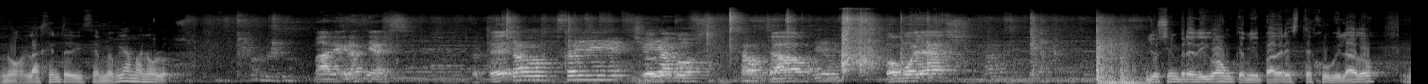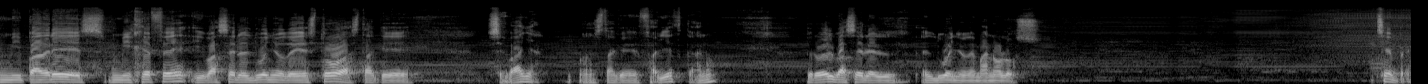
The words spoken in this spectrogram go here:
no, la gente dice, me voy a Manolos. Vale, gracias. Perfecto. Chao, está bien. Nos vemos. Chao. Chao. Bon voyage. Yo siempre digo, aunque mi padre esté jubilado, mi padre es mi jefe y va a ser el dueño de esto hasta que se vaya, hasta que fallezca, ¿no? Pero él va a ser el, el dueño de Manolos. Siempre.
